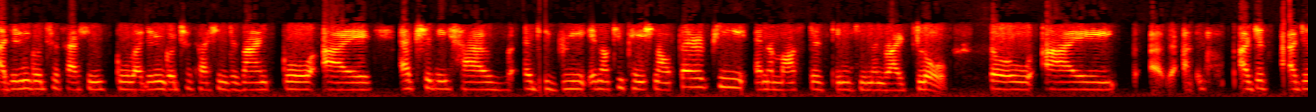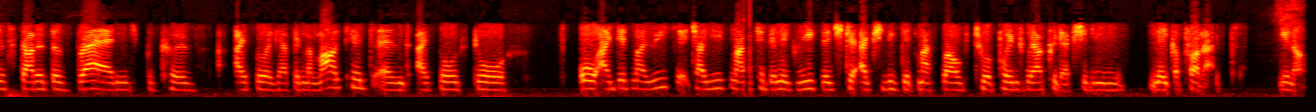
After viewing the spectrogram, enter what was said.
I didn't go to fashion school. I didn't go to fashion design school. I actually have a degree in occupational therapy and a master's in human rights law. So I, I just, I just started this brand because I saw a gap in the market and I saw a store or I did my research. I used my academic research to actually get myself to a point where I could actually make a product, you know.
